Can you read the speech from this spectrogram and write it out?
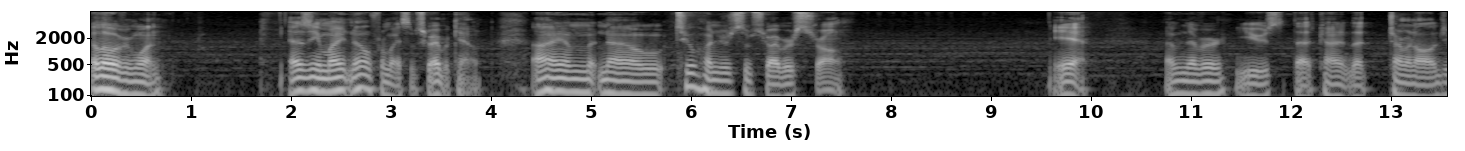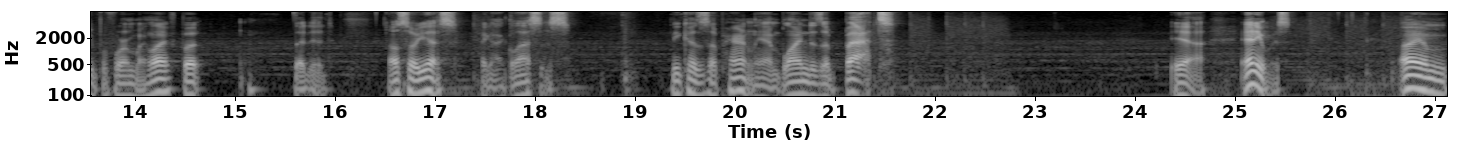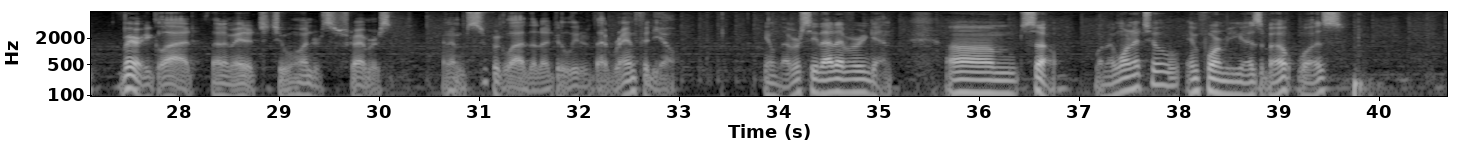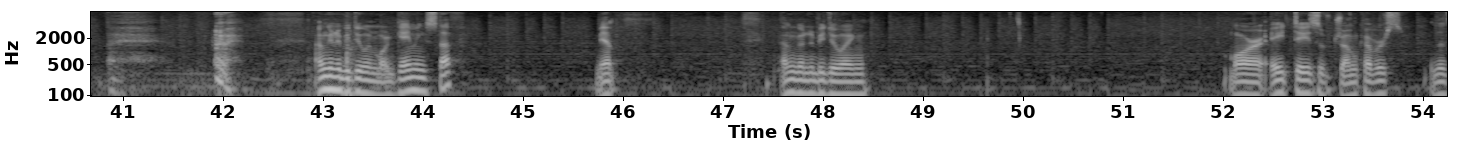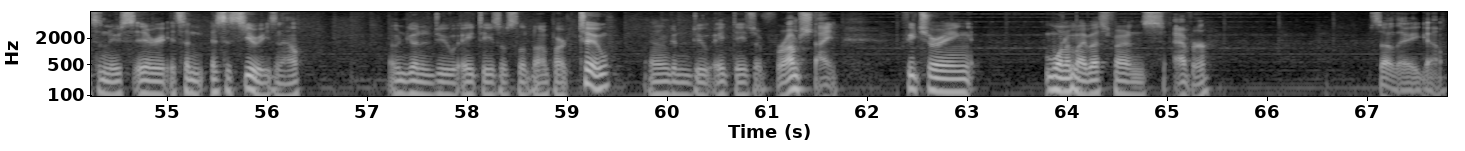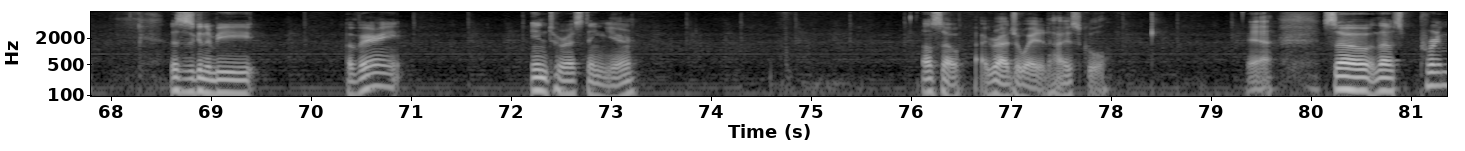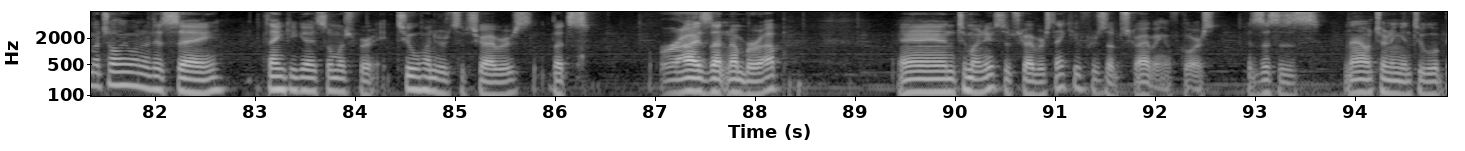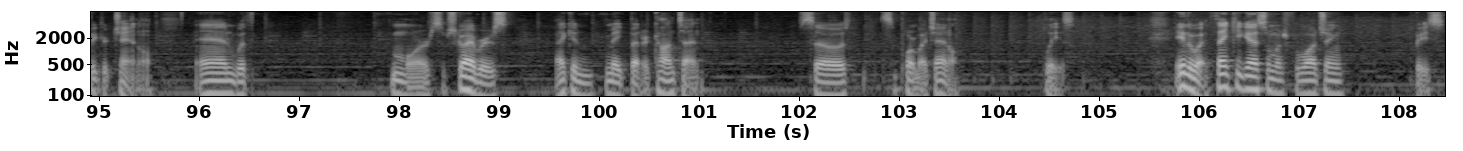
Hello, everyone. As you might know from my subscriber count, I am now 200 subscribers strong. Yeah, I've never used that kind of that terminology before in my life, but I did. Also, yes, I got glasses because apparently I'm blind as a bat. Yeah. Anyways, I am very glad that I made it to 200 subscribers. And I'm super glad that I deleted that rant video. You'll never see that ever again. Um, so, what I wanted to inform you guys about was... I'm going to be doing more gaming stuff. Yep. I'm going to be doing more 8 days of drum covers. That's a new series. It's a, it's a series now. I'm going to do 8 Days of Slipknot Part 2, and I'm going to do 8 Days of Rammstein, featuring one of my best friends ever. So there you go. This is going to be a very interesting year. Also, I graduated high school. Yeah. So that's pretty much all I wanted to say. Thank you guys so much for 200 subscribers. Let's rise that number up. And to my new subscribers, thank you for subscribing, of course, because this is now turning into a bigger channel. And with more subscribers, I can make better content. So support my channel, please. Either way, thank you guys so much for watching. Peace.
